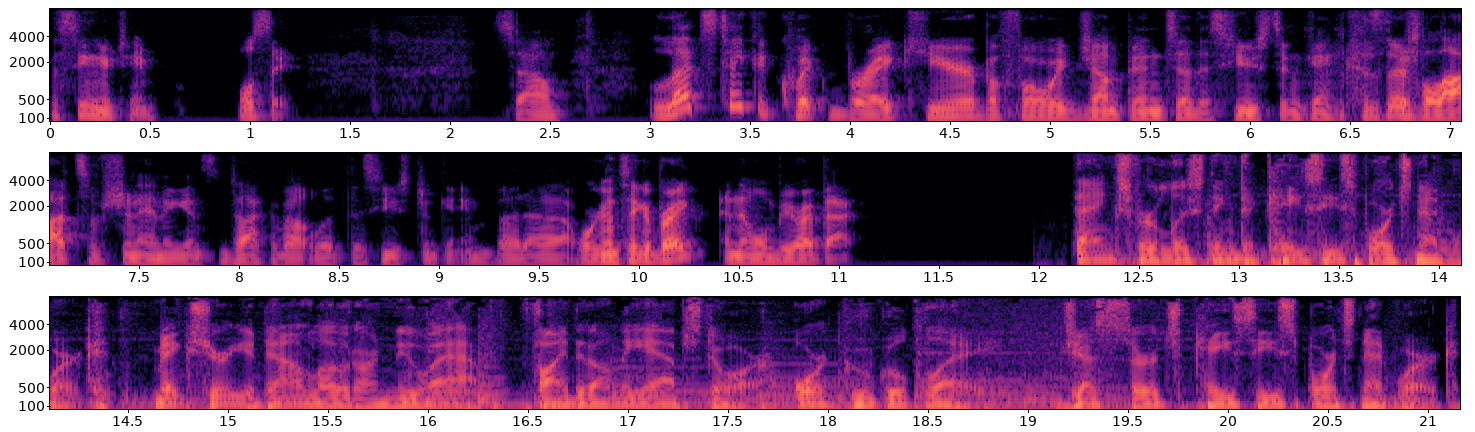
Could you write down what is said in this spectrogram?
the senior team. We'll see. So let's take a quick break here before we jump into this Houston game because there's lots of shenanigans to talk about with this Houston game. But uh, we're going to take a break and then we'll be right back. Thanks for listening to KC Sports Network. Make sure you download our new app. Find it on the App Store or Google Play. Just search KC Sports Network.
